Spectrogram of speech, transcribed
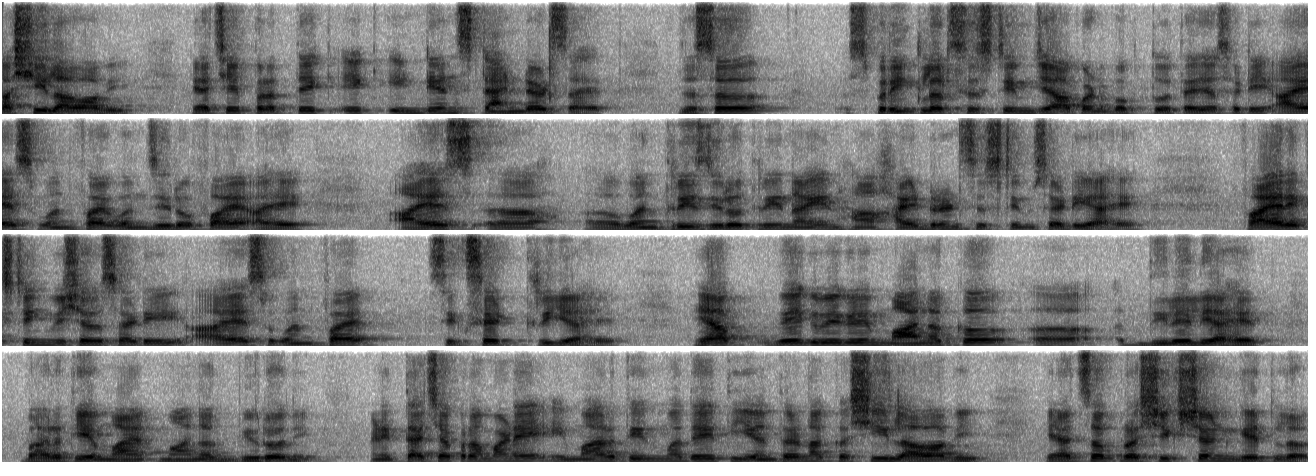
कशी लावावी याचे प्रत्येक एक इंडियन स्टँडर्ड्स आहेत. जसं स्प्रिंकलर सिस्टीम जे आपण बघतो त्याच्यासाठी I S one five one zero five आहे. I S one three zero three nine हा हायड्रंट सिस्टीमसाठी आहे. फायर एक्स्टिंग्विशरसाठी I S one five six eight three आहे. ह्या वेगवेगळे मानकं दिलेली आहेत भारतीय मा मानक ब्युरोनी. आणि त्याच्याप्रमाणे इमारतींमध्ये ती यंत्रणा कशी लावावी याचं प्रशिक्षण घेतलं.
